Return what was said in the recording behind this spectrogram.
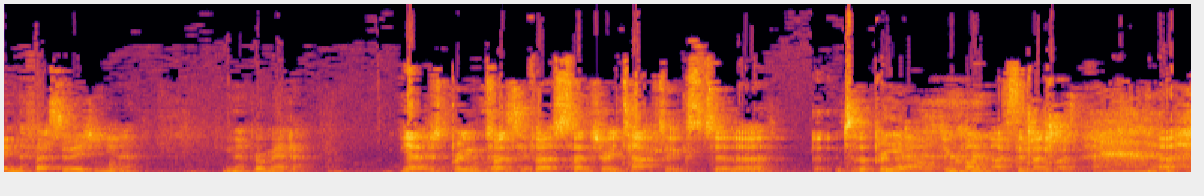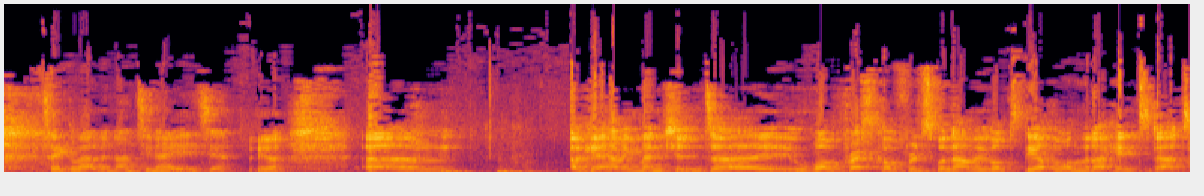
in the first division, you know, in the Primera. Yeah, just bring 21st century tactics to the to the Premier Yeah. would quite nice in many ways. Uh, Take them out the 1980s, yeah. yeah. Um, okay, having mentioned uh, one press conference, we'll now move on to the other one that I hinted at,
